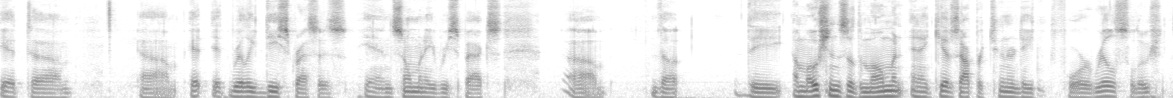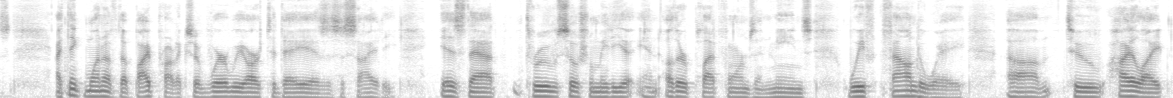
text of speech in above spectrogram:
it um, um, it it really de-stresses in so many respects um, the the emotions of the moment, and it gives opportunity for real solutions. I think one of the byproducts of where we are today as a society is that through social media and other platforms and means, we've found a way um, to highlight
